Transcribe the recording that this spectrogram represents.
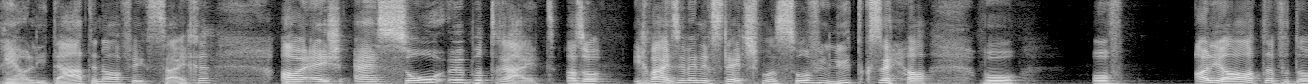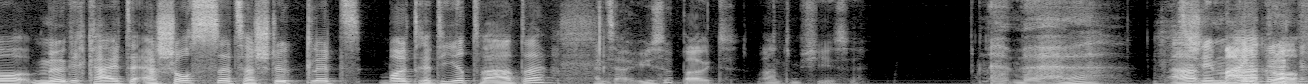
Realität in Anführungszeichen. Aber er ist äh, so übertreibt. Also ich weiß nicht, wenn ich das letzte Mal so viele Leute gesehen habe, die auf alle Arten von der Möglichkeiten erschossen, zerstückelt, malträtiert werden. Haben sie auch Häuser gebaut während dem Schießen? Ähm, hä? Das ah, ist nicht Minecraft.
